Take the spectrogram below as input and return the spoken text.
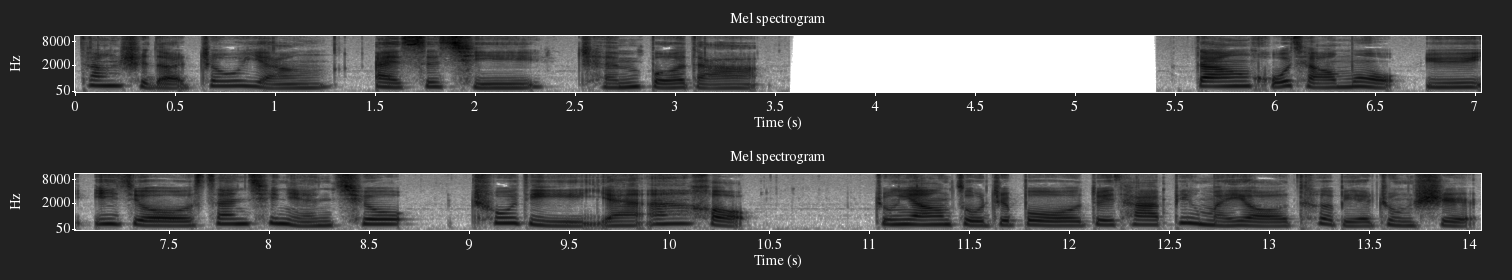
当时的周扬、艾思奇、陈伯达。当胡乔木于一九三七年秋初抵延安后，中央组织部对他并没有特别重视，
